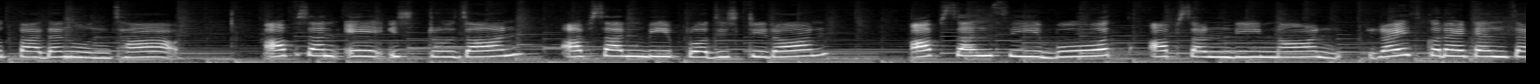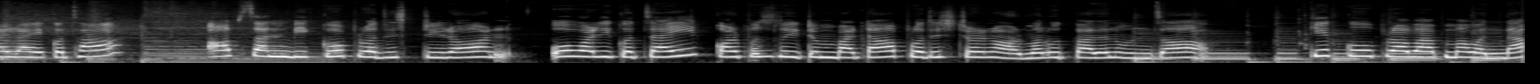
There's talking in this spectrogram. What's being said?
उत्पादन हुन्छ? Option A oestrogen. Option B progesterone. Option C both option D none. र यसको राइट एन्सर रहेको छ? अप्सन बीको प्रोजेस्टिरन? ओभरीको चाहिँ कर्पस लुइटमबाट प्रोजेस्टिरन हर्मोन उत्पादन हुन्छ। के को प्रभावमा भन्दा?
